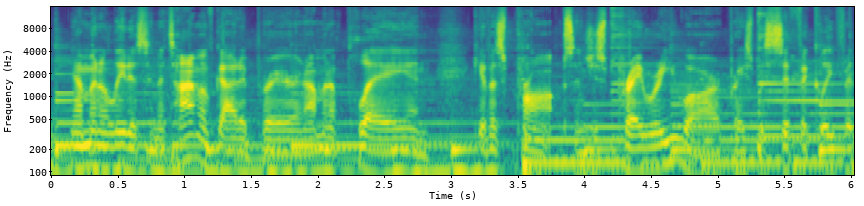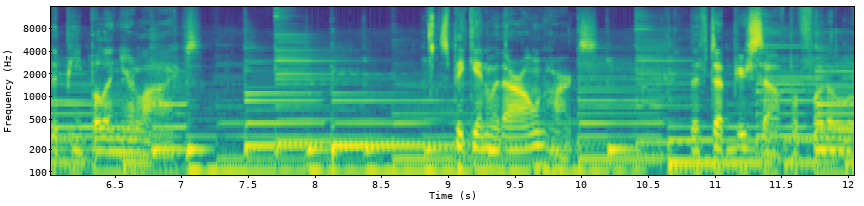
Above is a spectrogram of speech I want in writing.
Now I'm going to lead us in a time of guided prayer, and I'm going to play and give us prompts and just pray where you are. Pray specifically for the people in your lives. Let's begin with our own hearts. Lift up yourself before the Lord.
